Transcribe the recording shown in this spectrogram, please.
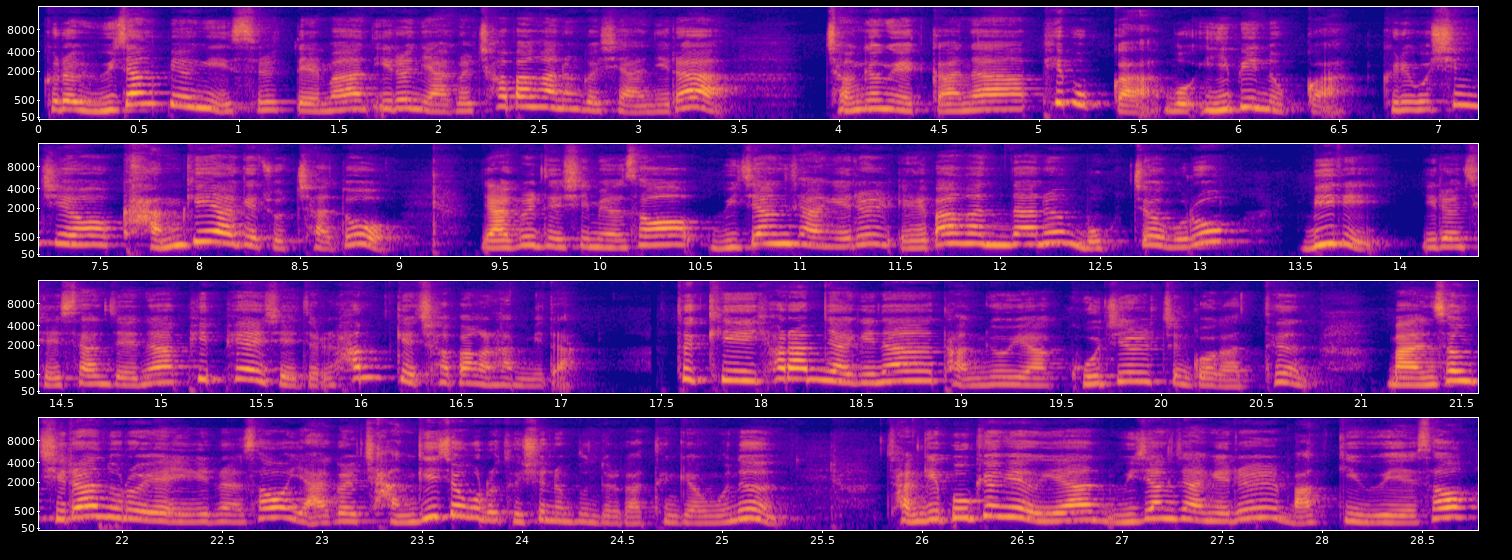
그런 위장병이 있을 때만 이런 약을 처방하는 것이 아니라 정형외과나 피부과, 뭐 이비인후과, 그리고 심지어 감기약에조차도 약을 드시면서 위장 장애를 예방한다는 목적으로 미리 이런 제산제나 PPI 제제를 함께 처방을 합니다. 특히 혈압약이나 당뇨약, 고지혈증과 같은 만성 질환으로 인해서 약을 장기적으로 드시는 분들 같은 경우는 장기 복용에 의한 위장 장애를 막기 위해서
